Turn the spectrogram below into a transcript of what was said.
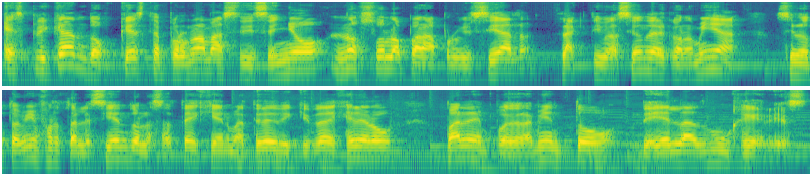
explicando que este programa se diseñó no solo para propiciar la activación de la economía, sino también fortaleciendo la estrategia en materia de equidad de género para el empoderamiento de las mujeres.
